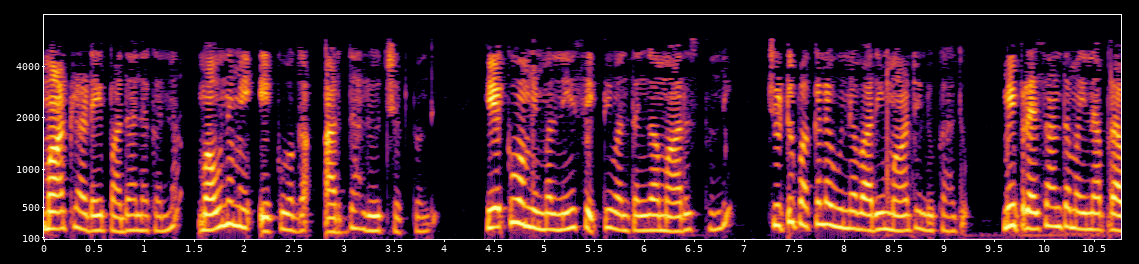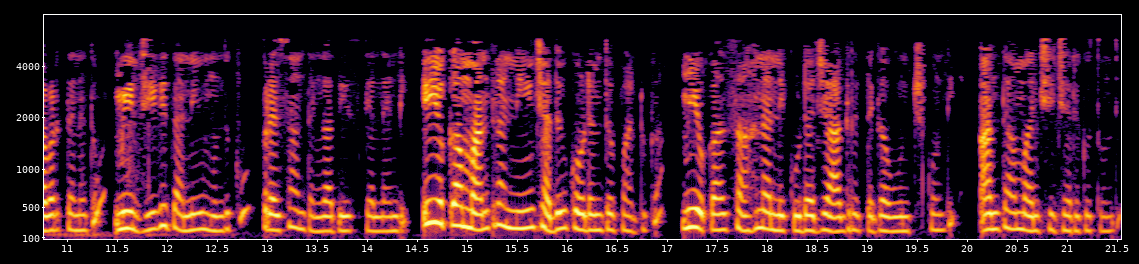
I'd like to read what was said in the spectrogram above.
మాట్లాడే పదాల కన్నా మౌనమే ఎక్కువగా అర్థాలు చెప్తుంది. ఎక్కువ మిమ్మల్ని శక్తివంతంగా మారుస్తుంది. చుట్టుపక్కల ఉన్న వారి మాటలు కాదు. మీ ప్రశాంతమైన ప్రవర్తనతో మీ జీవితాన్ని ముందుకు ప్రశాంతంగా తీసుకెళ్ళండి. ఈ యొక్క మంత్రాన్ని చదువుకోవడంతో పాటుగా మీ యొక్క సహనాన్ని కూడా జాగ్రత్తగా ఉంచుకోండి. అంతా మంచి జరుగుతుంది.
